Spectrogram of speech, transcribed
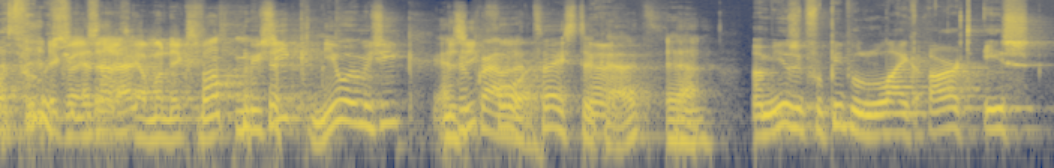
Ik weet er eigenlijk helemaal niks van. muziek, nieuwe muziek. En Muziek toen kwamen er voor. twee stukken Ja. uit. Ja. Maar Music for People Who Like Art is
